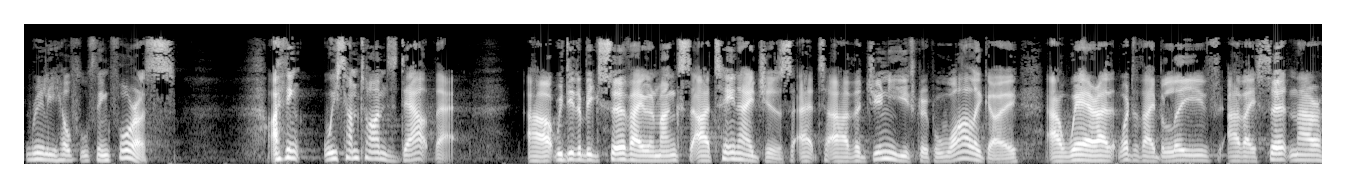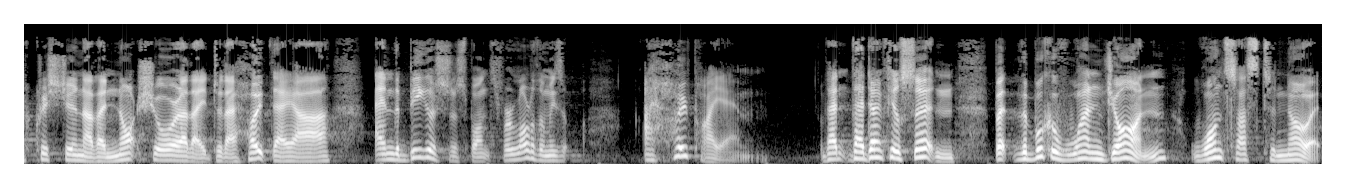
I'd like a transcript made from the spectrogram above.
really helpful thing for us. I think we sometimes doubt that. Uh, we did a big survey amongst our teenagers at uh, the junior youth group a while ago. Uh, where are, what do they believe? Are they certain they're a Christian? Are they not sure? Are they? Do they hope they are? And the biggest response for a lot of them is, "I hope I am." They, they don't feel certain, but the book of one John wants us to know it.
